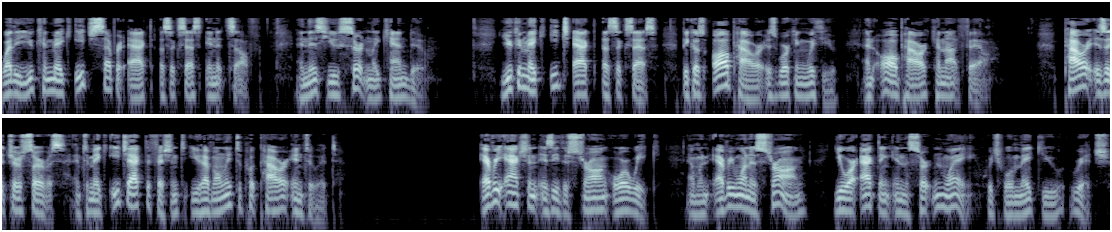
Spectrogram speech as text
whether you can make each separate act a success in itself, and this you certainly can do. You can make each act a success because all power is working with you, and all power cannot fail. Power is at your service, and to make each act efficient, you have only to put power into it. Every action is either strong or weak, and when everyone is strong, you are acting in the certain way which will make you rich.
